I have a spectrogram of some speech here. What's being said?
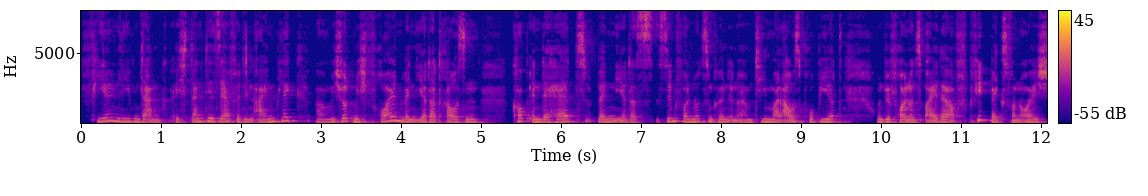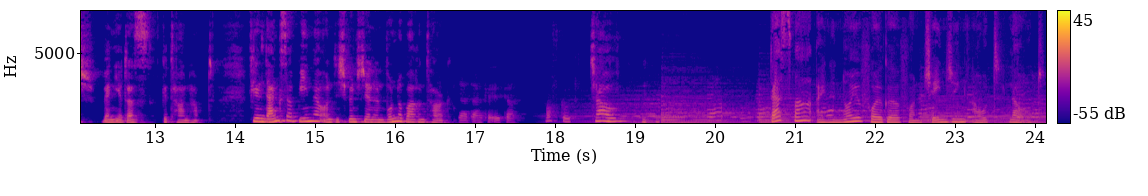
Vielen lieben Dank. Ich danke dir sehr für den Einblick. Ähm, ich würde mich freuen, wenn ihr da draußen Cop in the Head, wenn ihr das sinnvoll nutzen könnt, in eurem Team mal ausprobiert. Und wir freuen uns beide auf Feedbacks von euch, wenn ihr das getan habt. Vielen Dank, Sabine, und ich wünsche dir einen wunderbaren Tag. Ja, danke, Ilka. Mach's gut. Ciao. Das war eine neue Folge von Changing Out Loud.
